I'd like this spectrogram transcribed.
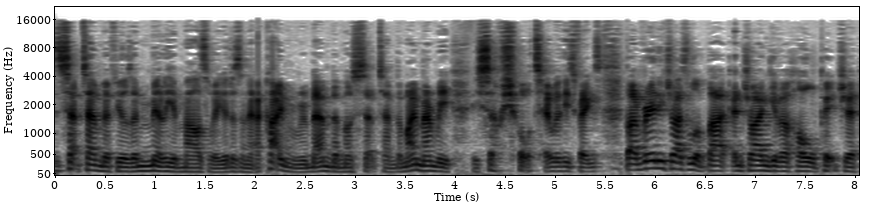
September feels a million miles away, doesn't it? I can't even remember most September. My memory is so short with these things. But I've really tried to look back and try and give a whole picture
